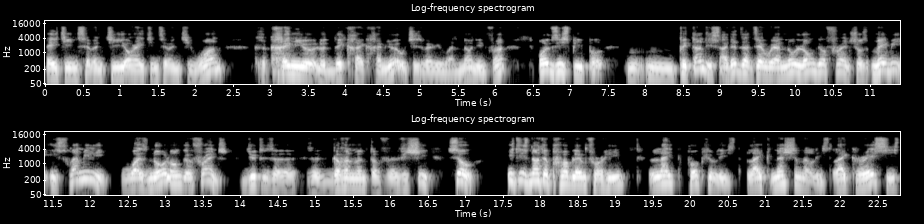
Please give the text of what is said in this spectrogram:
1870 or 1871, the Crémieux, le décret Crémieux, which is very well known in France, all these people, mm, Pétain decided that they were no longer French. So maybe his family was no longer French due to the, the government of Vichy. So it is not a problem for him. Like populist, like nationalist, like racist,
